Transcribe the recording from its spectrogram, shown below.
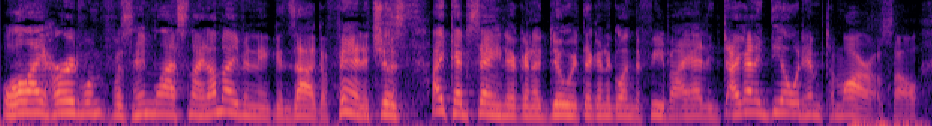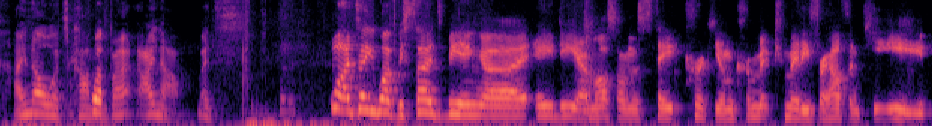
all I heard from, was him last night. I'm not even a Gonzaga fan. It's just I kept saying they're going to do it. They're going to go undefeated. But I had to, I got to deal with him tomorrow, so I know what's coming. Well- but I know it's Well, I tell you what. Besides being uh, AD, I'm also on the state curriculum commit committee for health and PE,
